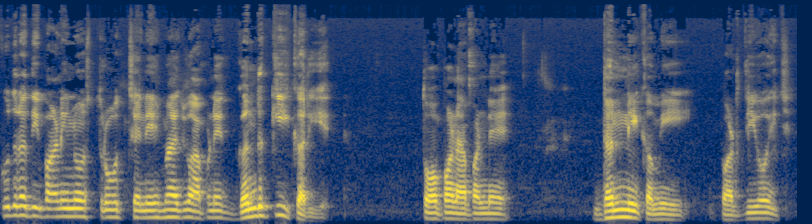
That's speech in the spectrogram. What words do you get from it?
કુદરતી પાણીનો સ્ત્રોત છે ને, એમાં જો આપણે ગંદકી કરીએ, તો પણ આપણને ધનની કમી પડતી હોય છે.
